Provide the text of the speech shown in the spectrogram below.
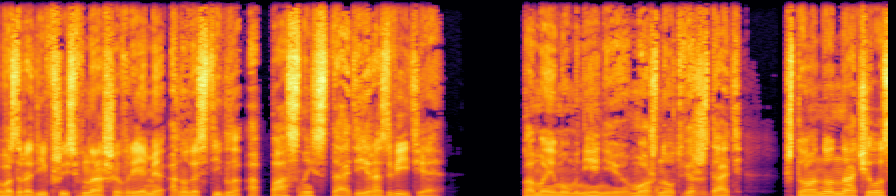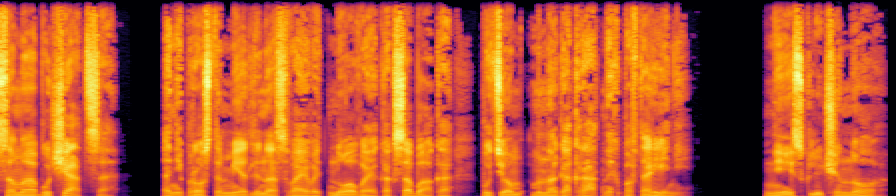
возродившись в наше время, оно достигло опасной стадии развития. По моему мнению, можно утверждать, что оно начало самообучаться, а не просто медленно осваивать новое, как собака, путем многократных повторений. Не исключено,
